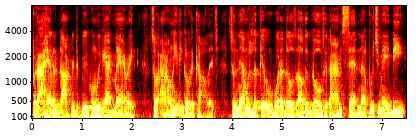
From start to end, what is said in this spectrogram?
but I had a doctorate degree when we got married. So I don't need to go to college. So now we look at well, what are those other goals that I'm setting up, which may be,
